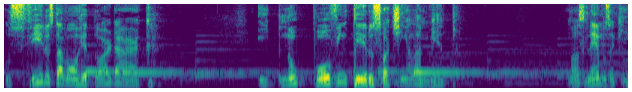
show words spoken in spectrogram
Os filhos estavam ao redor da arca. E no povo inteiro só tinha lamento. Nós lemos aqui.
